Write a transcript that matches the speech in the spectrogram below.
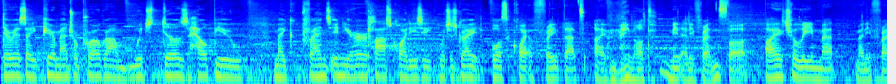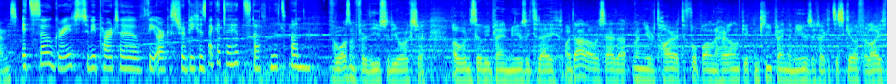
There is a peer mentor program which does help you make friends in your class quite easy, which is great. I was quite afraid that I may not meet any friends, but I actually met many friends. It's so great to be part of the orchestra because I get to hit stuff and it's fun. If it wasn't for the use of the orchestra, I wouldn't still be playing music today. My dad always said that when you retire to football and hurling, you can keep playing the music like it's a skill for life.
